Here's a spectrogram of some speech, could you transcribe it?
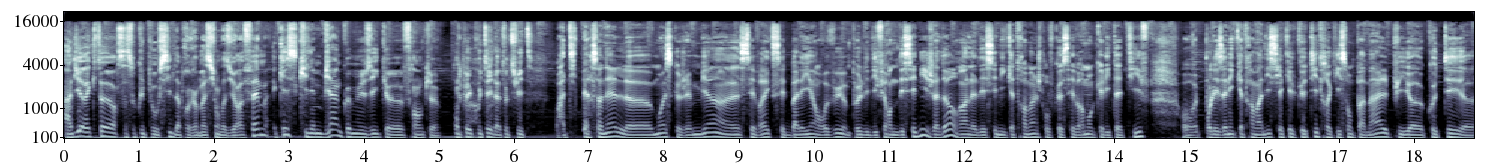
Un directeur, ça s'occupe aussi de la programmation d'Azur FM. Qu'est-ce qu'il aime bien comme musique, euh, Franck On peut Ah. écouter là tout de suite. Bon, à titre personnel, euh, moi, ce que j'aime bien, euh, c'est vrai que c'est de balayer en revue un peu les différentes décennies. J'adore hein, la décennie 80. Je trouve que c'est vraiment qualitatif. Oh, pour les années 90, il y a quelques titres qui sont pas mal. Puis euh, côté euh,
